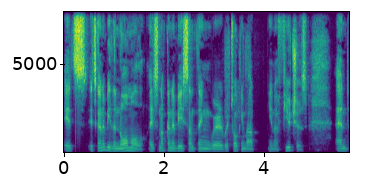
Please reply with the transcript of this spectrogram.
it's it's going to be the normal. It's not going to be something where we're talking about you know futures, and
